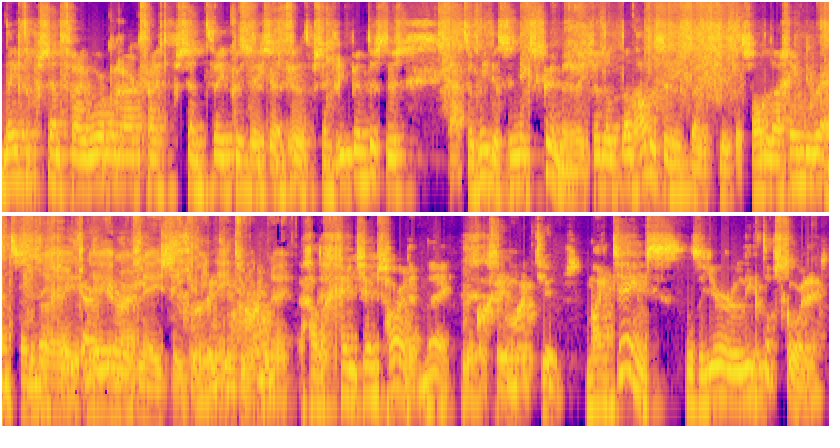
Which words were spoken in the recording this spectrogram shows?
Ja. 90% vrij worpen raak, 50% twee punten en 40% drie punten. Dus ja, het is ook niet dat ze niks kunnen, weet je. wel. Dat, dat hadden ze niet bij de Clippers. Ze hadden daar geen Durant, ze hadden daar geen Nee, Kyrie nee, maar nee, zeker niet. Nee, natuurlijk nee. Ze hadden geen James Harden, nee. We hadden geen Mike James. Mike James, onze Euroleague topscorer.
